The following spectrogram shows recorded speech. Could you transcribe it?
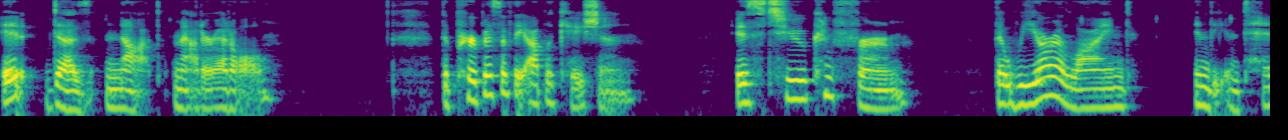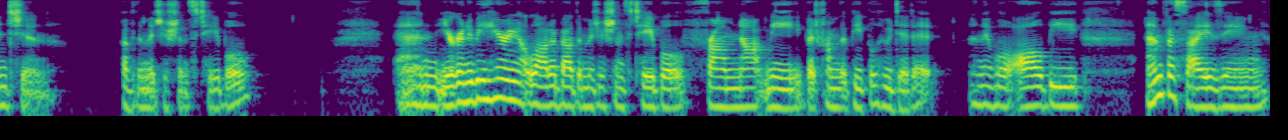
It does not matter at all. The purpose of the application is to confirm that we are aligned in the intention of the magician's table. And you're going to be hearing a lot about the magician's table from not me, but from the people who did it. And they will all be emphasizing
